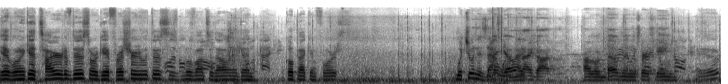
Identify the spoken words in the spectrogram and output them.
yeah. When we get tired of this or get frustrated with this, let's move on to that one and then go back and forth. Which one is that Miguel one? and I got a dub in the first game Yep.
